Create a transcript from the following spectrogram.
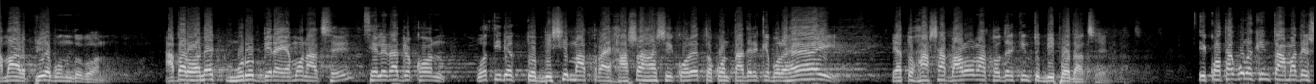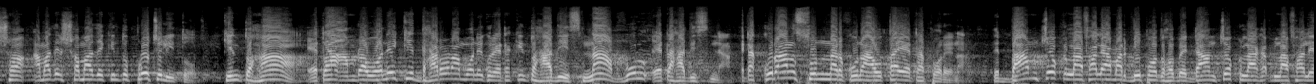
আমার প্রিয় বন্ধুগণ, আবার অনেক মুরব্বীরা এমন আছে, ছেলেরা যখন অতিরিক্ত বেশি মাত্রায় হাসাহাসি করে, তখন তাদেরকে বলে হ্যাঁ এত হাসা বাড়ো না, তোদের কিন্তু বিপদ আছে। এই কথাগুলো কিন্তু আমাদের আমাদের সমাজে কিন্তু প্রচলিত। কিন্তু হ্যাঁ এটা আমরা অনেকেই ধারণা মনে করি, এটা কিন্তু হাদিস। না, ভুল, এটা হাদিস না। এটা কোরআন, সুন্নার কোন আওতায় এটা পড়ে না। বাম চোখ লাফালে আমার বিপদ হবে, ডান চোখ লাফালে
